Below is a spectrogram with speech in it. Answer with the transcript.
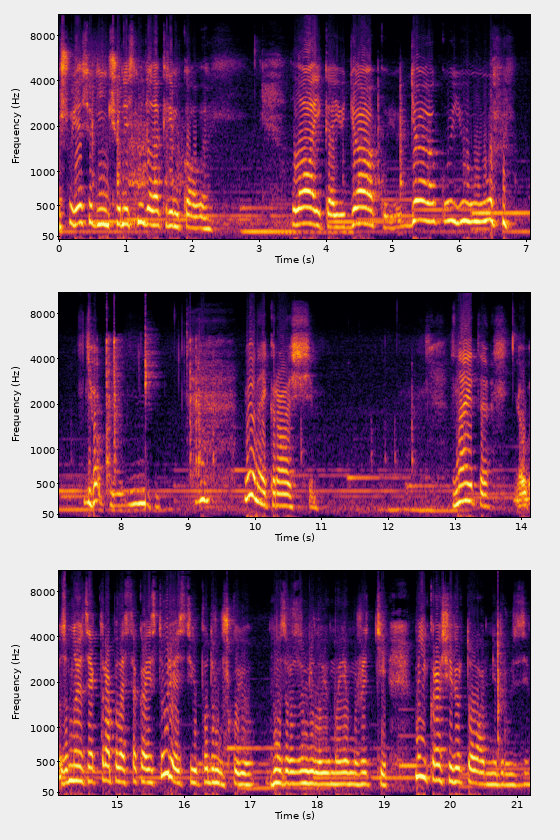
Що, я сьогодні нічого не снідала, крім кави. Лайкаю, дякую, дякую. Дякую. Ви найкращі. Знаєте, зі мною це як трапилась така історія з цією подружкою, незрозумілою в моєму житті. Мені краще віртуальні друзі.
